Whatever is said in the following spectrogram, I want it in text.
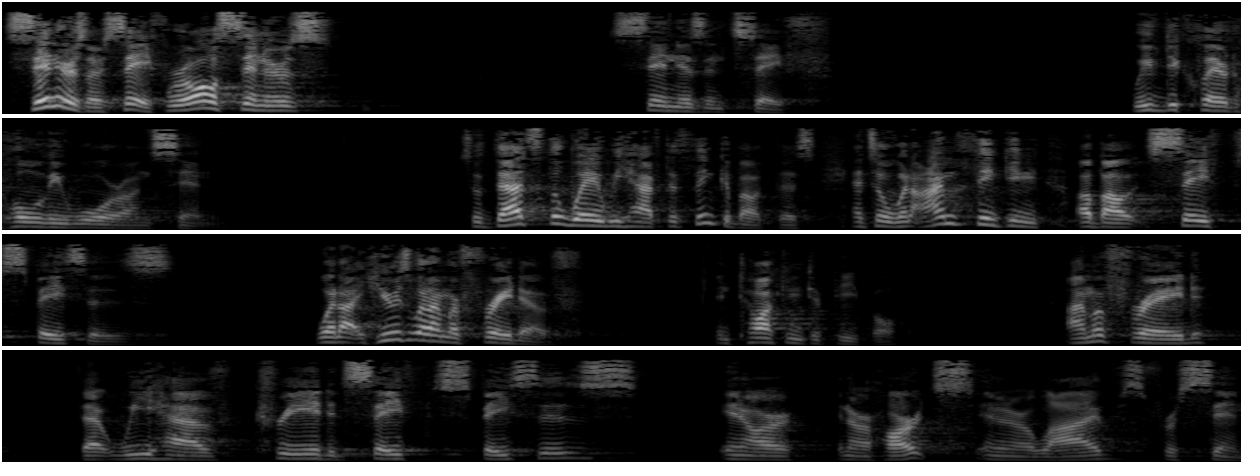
Sinners are safe. We're all sinners. Sin isn't safe. We've declared holy war on sin. So that's the way we have to think about this. And so when I'm thinking about safe spaces, what I, here's what I'm afraid of in talking to people. I'm afraid that we have created safe spaces in our, in our hearts and in our lives for sin.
